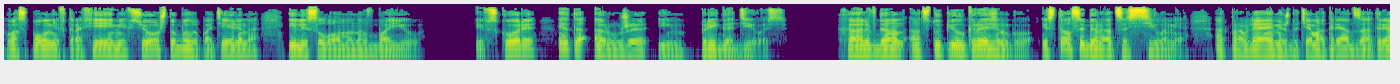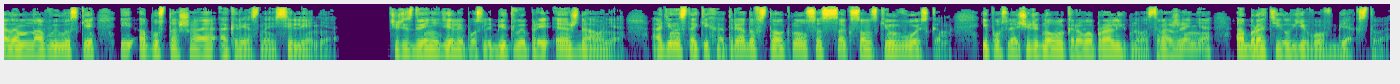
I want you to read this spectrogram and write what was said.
восполнив трофеями все, что было потеряно или сломано в бою. И вскоре это оружие им пригодилось. Хальфдан отступил к Редингу и стал собираться с силами, отправляя между тем отряд за отрядом на вылазки и опустошая окрестные селения. Через две недели после битвы при Эшдауне один из таких отрядов столкнулся с саксонским войском и после очередного кровопролитного сражения обратил его в бегство.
